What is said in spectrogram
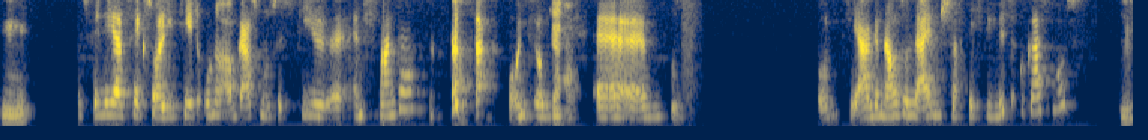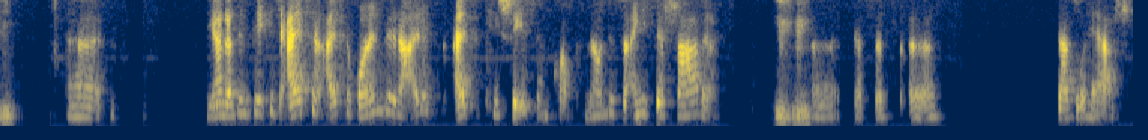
Mhm. Ich finde ja, Sexualität ohne Orgasmus ist viel äh, entspannter und, und ja. Äh, und ja, genauso leidenschaftlich wie mit Orgasmus. Mhm. Äh, ja, da sind wirklich alte, alte Rollenbilder, alte, alte Klischees im Kopf. Ne? Und das ist eigentlich sehr schade, mhm. äh, dass das äh, da so herrscht.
